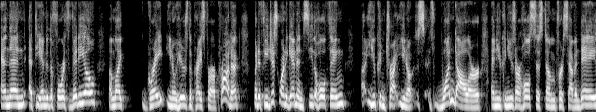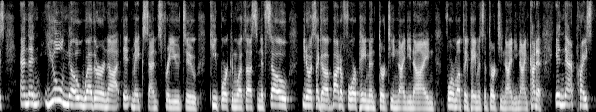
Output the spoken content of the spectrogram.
And then at the end of the fourth video, I'm like, great. You know, here's the price for our product. But if you just want to get in and see the whole thing, uh, you can try, you know, it's $1 and you can use our whole system for seven days. And then you'll know whether or not it makes sense for you to keep working with us. And if so, you know, it's like a, about a four payment, $13.99, four monthly payments at $13.99, kind of in that price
